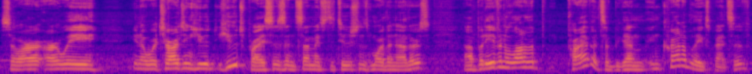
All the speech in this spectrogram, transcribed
so are, are we you know we're charging huge, huge prices in some institutions more than others uh, but even a lot of the privates have become incredibly expensive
